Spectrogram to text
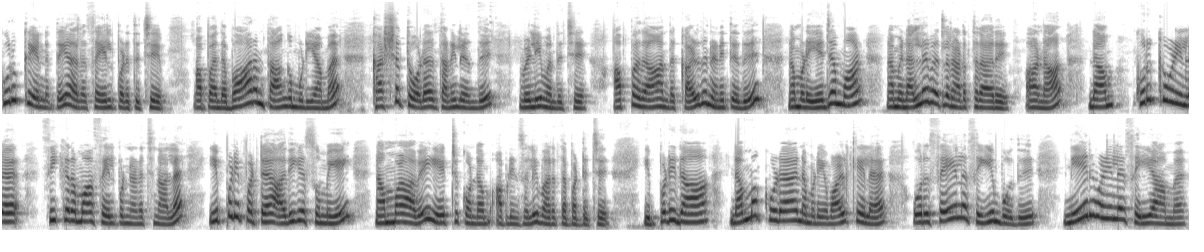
குறுக்கு எண்ணத்தை அதில் செயல்படுத்துச்சு. அப்போ அந்த பாரம் தாங்க முடியாமல் கஷ்டத்தோட அந்த தண்ணியிலேருந்து வெளியே வந்துச்சு. அப்போ தான் அந்த கழுதை நினைத்தது நம்முடைய எஜமான் நம்ம நல்ல விதத்தில் நடத்துகிறாரு ஆனால் நாம் குறுக்கு வழியில் சீக்கிரமாக செயல்பட நினச்சனால இப்படிப்பட்ட அதிக சுமையை நம்மளாவே ஏற்றுக்கொண்டோம். அப்படின்னு சொல்லி வருத்தப்பட்டுச்சு. இப்படி தான் நம்ம கூட நம்முடைய வாழ்க்கையில் ஒரு செயலை செய்யும்போது நேர் வழியில் செய்யாமல்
